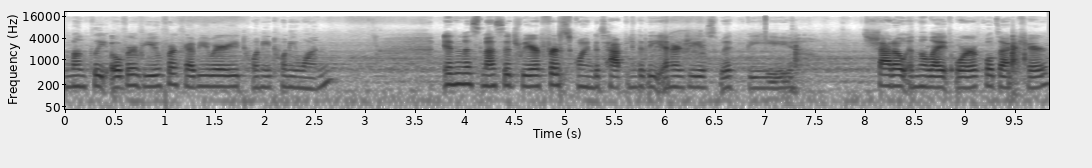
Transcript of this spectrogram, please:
monthly overview for February 2021. In this message, we are first going to tap into the energies with the Shadow and the Light Oracle deck here.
